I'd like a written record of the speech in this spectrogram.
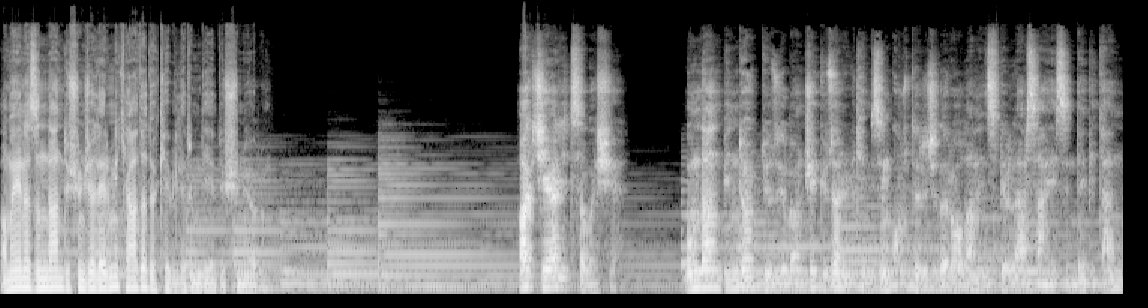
Ama en azından düşüncelerimi kağıda dökebilirim diye düşünüyorum. Akciğer İç Savaşı Bundan 1400 yıl önce güzel ülkemizin kurtarıcıları olan inspirler sayesinde biten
